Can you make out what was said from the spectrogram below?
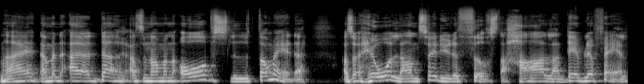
Nej, nej men äh, där, alltså när man avslutar med det. Alltså Håland så är det ju det första. Haaland, det blir fel.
